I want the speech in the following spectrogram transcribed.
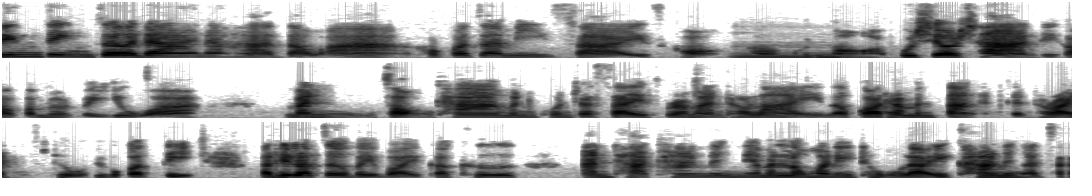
จริงๆเจอได้นะคะ แต่ว่าเขาก็จะมีไซส์ของเอ่ออืม คุณหมอผู้เชี่ยวชาญที่เขากำหนดไว้อยู่ว่า มันสองข้างมันควรจะไซส์ประมาณเท่าไหร่ แล้วก็ถ้ามันต่างกันเท่าไหร่ถึงจะถือว่าผิดปกติแล้วที่เราเจอบ่อยๆ ก็คือ อันทาข้างหนึ่งเนี่ยมันลงมาในถุงแล้วอีกข้างหนึ่งอาจจะ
